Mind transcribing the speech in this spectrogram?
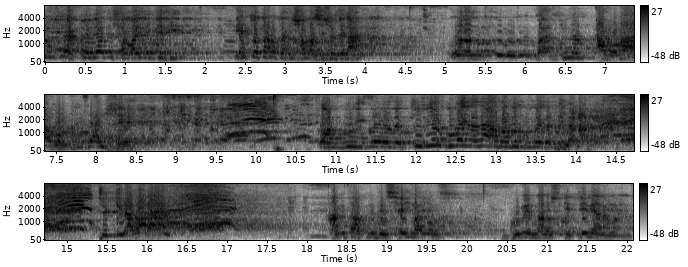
লোকটা যে সবাই দেখতেছি এত তাড়াতাড়ি সভা শেষ হচ্ছে না। আমি তো আপনাদের সেই মানুষ, ঘুমের মানুষকে টেনে আনা মানুষ।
